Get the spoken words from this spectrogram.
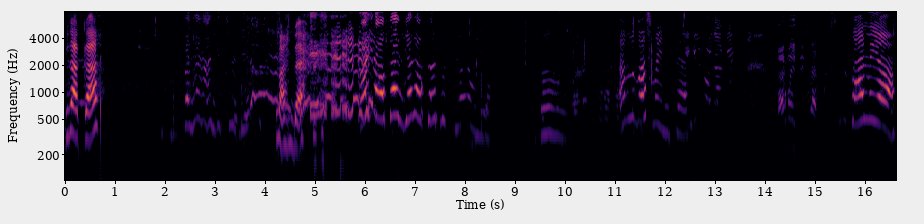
Bir dakika. Ben hemen geçireyim. Ben de. Çekil. Hayır alttan gel alttan tut. Abla basmayın ipe. Sarma ipi bırak. Sarmıyor.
